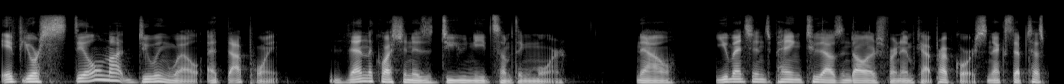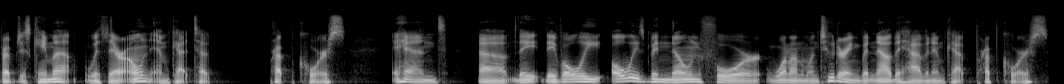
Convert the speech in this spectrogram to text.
If you're still not doing well at that point, then the question is do you need something more? Now, you mentioned paying $2,000 for an MCAT prep course. Next Step Test Prep just came out with their own MCAT te- prep course, and uh, they they've only always been known for one-on-one tutoring, but now they have an MCAT prep course,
